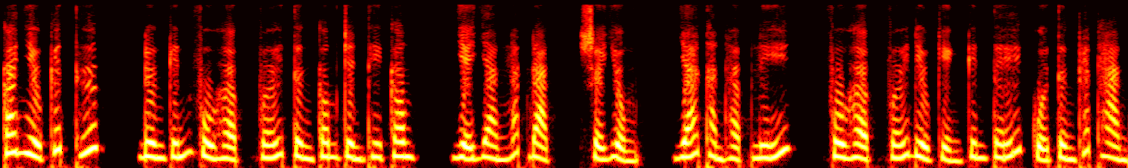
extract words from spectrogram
có nhiều kích thước, đường kính phù hợp với từng công trình thi công, dễ dàng lắp đặt, sử dụng, giá thành hợp lý, phù hợp với điều kiện kinh tế của từng khách hàng,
